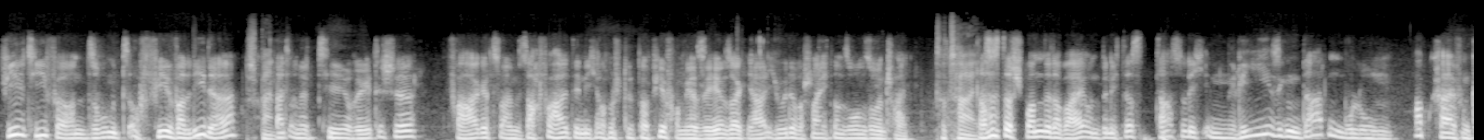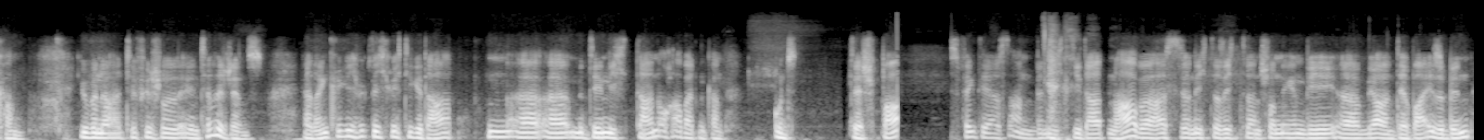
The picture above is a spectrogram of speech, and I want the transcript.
viel tiefer und somit auch viel valider Spannend. als eine theoretische Frage zu einem Sachverhalt, den ich auf einem Stück Papier vor mir sehe und sage, ja, ich würde wahrscheinlich dann so und so entscheiden. Total. Das ist das Spannende dabei. Und wenn ich das tatsächlich in riesigen Datenvolumen abgreifen kann über eine Artificial Intelligence, ja, dann kriege ich wirklich richtige Daten, äh, äh mit denen ich dann auch arbeiten kann. Und der Spaß fängt ja erst an. Wenn ich die Daten habe, heißt es ja nicht, dass ich dann schon irgendwie äh, ja, der Weise bin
